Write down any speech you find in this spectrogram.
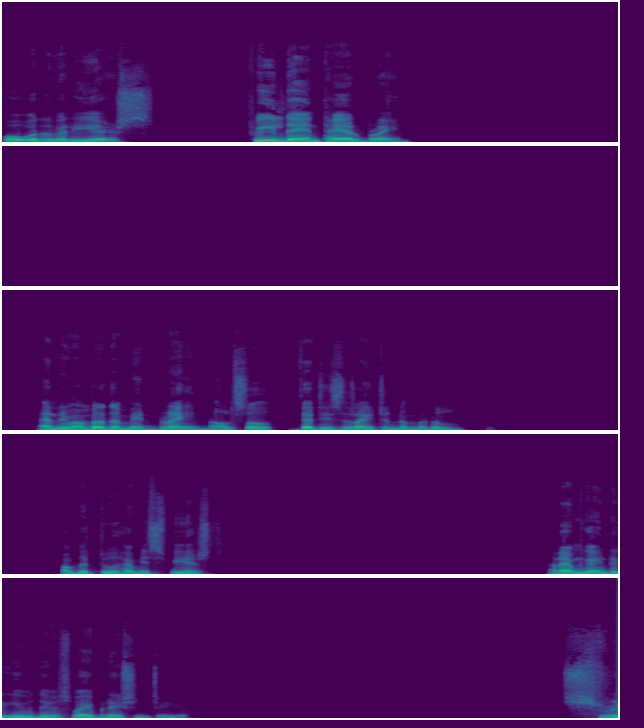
over the years. Feel the entire brain. And remember the midbrain also, that is right in the middle of the two hemispheres. And I'm going to give this vibration to you. Shreem.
